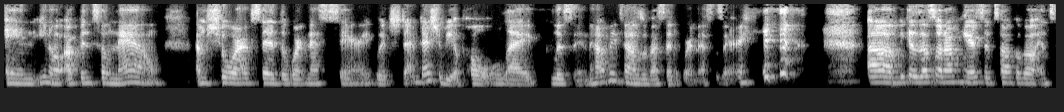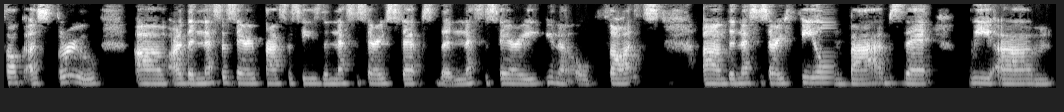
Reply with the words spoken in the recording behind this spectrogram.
and you know, up until now, I'm sure I've said the word necessary, which that, that should be a poll. Like, listen, how many times have I said the word necessary? um, because that's what I'm here to talk about and talk us through um, are the necessary processes, the necessary steps, the necessary, you know, thoughts, um, the necessary feel vibes that we um,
